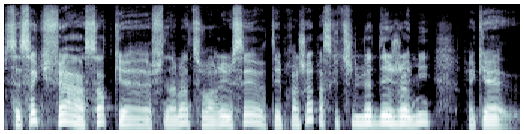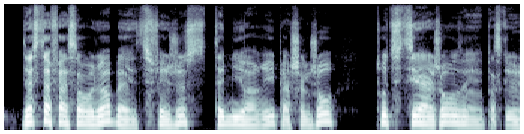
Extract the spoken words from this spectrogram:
C'est ça qui fait en sorte que finalement, tu vas réussir tes projets parce que tu l'as déjà mis. Fait que de cette façon-là, ben, tu fais juste t'améliorer. Puis à chaque jour, toi, tu tiens à jour euh, parce que,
